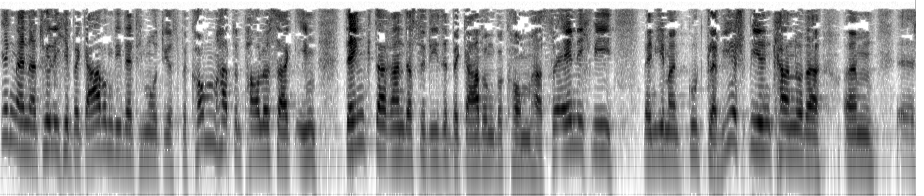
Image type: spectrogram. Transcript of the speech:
Irgendeine natürliche Begabung, die der Timotheus bekommen hat. Und Paulus sagt ihm, denk daran, dass du diese Begabung bekommen hast. So ähnlich wie wenn jemand gut Klavier spielen kann oder ähm, äh,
